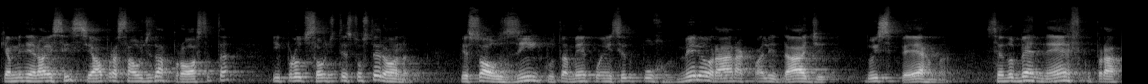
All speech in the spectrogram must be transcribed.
que é um mineral essencial para a saúde da próstata e produção de testosterona. Pessoal, o zinco também é conhecido por melhorar a qualidade do esperma, sendo benéfico para a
